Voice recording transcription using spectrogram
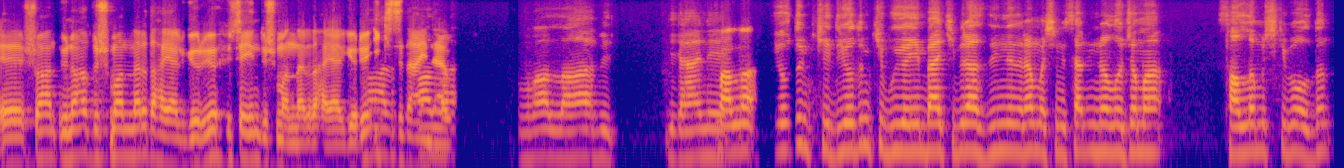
E, şu an Ünal düşmanları da hayal görüyor. Hüseyin düşmanları da hayal görüyor. İkisi de aynı abi. Vallahi, vallahi abi yani Vallahi diyordum ki diyordum ki bu yayın belki biraz dinlenir ama şimdi sen Ünal hocama sallamış gibi oldun.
